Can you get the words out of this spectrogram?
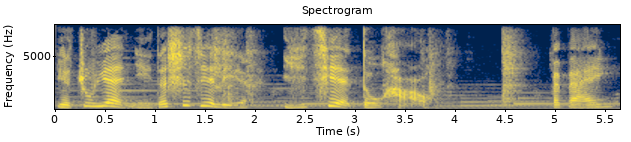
也祝愿你的世界里一切都好，拜拜。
